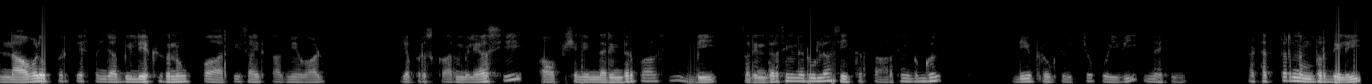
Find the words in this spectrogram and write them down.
ਨਾਵਲ ਉੱਪਰ ਕਿਸ ਪੰਜਾਬੀ ਲੇਖਕ ਨੂੰ ਭਾਰਤੀ ਸਾਹਿਤ ਅਕਾਦਮੀ ਅਵਾਰਡ ਜਾਂ ਪੁਰਸਕਾਰ ਮਿਲਿਆ ਸੀ? Option A Narinderpal Singh B Surinder Singh Narula C Kartar Singh Duggal D ਉਪਰੋਕਤ ਵਿੱਚੋਂ ਕੋਈ ਵੀ ਨਹੀਂ। 78 ਨੰਬਰ ਦੇ ਲਈ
